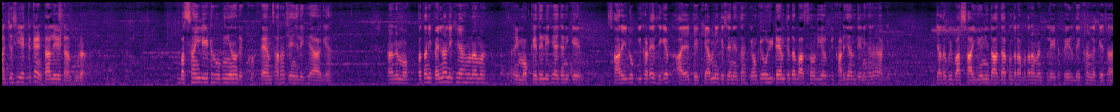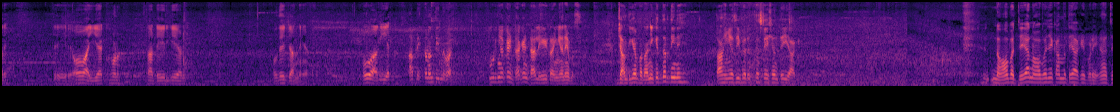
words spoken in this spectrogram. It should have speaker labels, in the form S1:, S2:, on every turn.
S1: ਅੱਜ ਅਸੀਂ 1 ਘੰਟਾ ਲੇਟ ਆ ਪੂਰਾ। ਬੱਸਾਂ ਹੀ ਲੇਟ ਹੋ ਗਈਆਂ, ਉਹ ਦੇਖੋ ਟਾਈਮ ਸਾਰਾ ਚੇਂਜ ਲਿਖਿਆ ਆ ਗਿਆ। ਆਨੇ ਪਤਾ ਨਹੀਂ ਪਹਿਲਾਂ ਲਿਖਿਆ ਹੋਣਾ ਵਾ ਨਹੀਂ ਮੌਕੇ ਤੇ ਲਿਖਿਆ ਜਾਨੀ ਕਿ ਸਾਰੇ ਹੀ ਲੋਕੀ ਖੜੇ ਸੀਗੇ, ਆਏ ਦੇਖਿਆ ਵੀ ਨਹੀਂ ਕਿਸੇ ਨੇ ਤਾਂ, ਕਿਉਂਕਿ ਉਹੀ ਟਾਈਮ ਤੇ ਤਾਂ ਬੱਸ ਆਉਂਦੀ ਆ ਕਿ ਖੜ ਜਾਂਦੇ ਨੇ ਹਨਾ ਆ ਕੇ। ਜਦੋਂ ਕੋਈ ਬੱਸ ਆਈ ਹੋਈ ਨਹੀਂ 10 10 15 15 ਮਿੰਟ ਲੇਟ ਫੇਰ ਦੇਖਣ ਲੱਗੇ ਸਾਰੇ। ਤੇ ਉਹ ਆਈ ਆ ਇੱਕ ਹੁਣ, ਸਾਡੇ ਏਰੀਏ ਵਾਲੀ। ਉਹਦੇ ਜਾਣੇ ਆ। ਉਹ ਆ ਗਈ ਇੱਕ। ਆਪਣੀ ਤੁਰੰਤ ਹੀ ਵਾਲੀ ਪੂਰੀਆਂ ਘੰਟਾ ਘੰਟਾ ਲੇਟ ਆਈਆਂ ਨੇ ਬੱਸਾਂ। ਜਾਂਦੀਆਂ ਪਤਾ ਨਹੀਂ ਕਿੱਧਰ ਦੀ ਨੇ। ਤਾਂ ਹੀ ਅਸੀਂ ਫਿਰ ਇੱਥੇ ਸਟੇਸ਼ਨ ਤੇ ਹੀ ਆ ਗਏ। 9 ਵਜੇ ਆ 9 ਵਜੇ ਕੰਮ ਤੇ ਆ ਕੇ ਬੜੇ ਆ ਅੱਜ।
